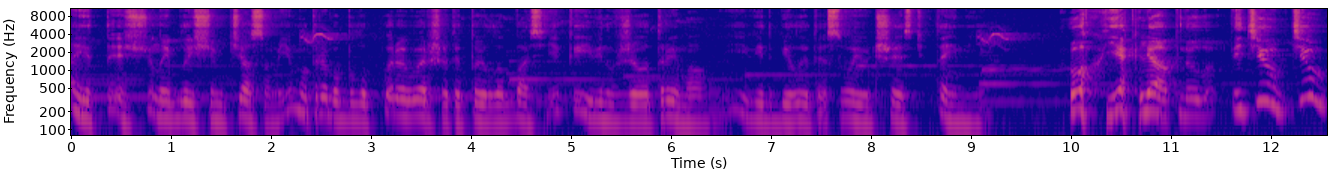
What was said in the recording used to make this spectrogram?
а й те, що найближчим часом йому треба було перевершити той лобась, який він вже отримав, і відбілити свою честь та ім'я. Ох, як ляпнуло! Ти чув, чув?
